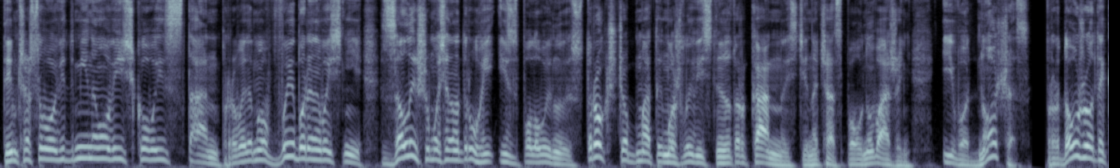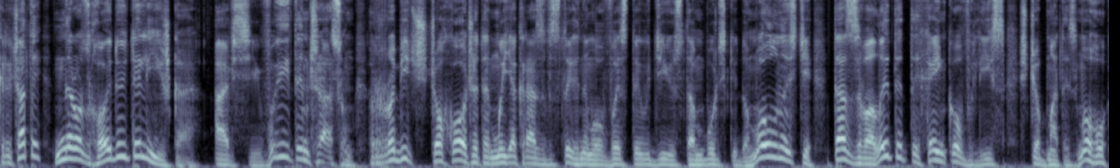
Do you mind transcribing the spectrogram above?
тимчасово відмінимо військовий стан, проведемо вибори навесні, залишимося на другий із половиною строк, щоб мати можливість недоторканності на час повноважень, і водночас продовжувати кричати Не розгойдуйте ліжка. А всі ви тим часом робіть, що хочете. Ми якраз встигнемо ввести в дію стамбульські домовленості та звалити тихенько в ліс, щоб мати змогу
